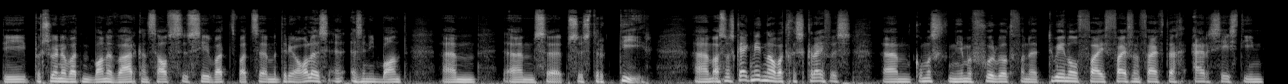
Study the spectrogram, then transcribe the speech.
die persone wat met bande werk kan selfs sê wat wat se materiaal is is in die band, ehm um, ehm um, se se struktuur. Ehm um, as ons kyk net na wat geskryf is, ehm um, kom ons neem 'n voorbeeld van 'n 205 55 R16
